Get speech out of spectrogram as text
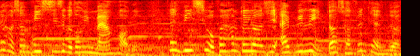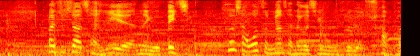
哎，好像 VC 这个东西蛮好的，但 VC 我发现他们都要进 Ivy League，到小春田的，不然就是要产业那个背景，所以想我怎么样才能够进入这个创投？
